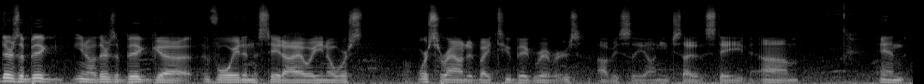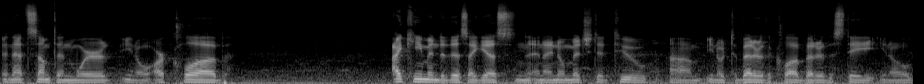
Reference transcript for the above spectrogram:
there's a big, you know, there's a big uh, void in the state of Iowa. You know, we're we're surrounded by two big rivers, obviously on each side of the state, um, and and that's something where you know our club. I came into this, I guess, and, and I know Mitch did too. Um, you know, to better the club, better the state. You know,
